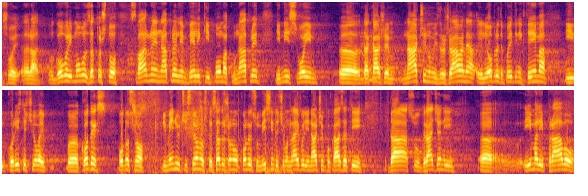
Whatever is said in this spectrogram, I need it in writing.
svoj rad. Govorim ovo zato što stvarno je napravljen veliki pomak unapred i mi svojim, da kažem, načinom izražavanja ili obrade pojedinih tema i koristeći ovaj kodeks, odnosno primenjujući sve ono što je sadržano u kodeksu, mislim da ćemo na najbolji način pokazati da su građani imali pravo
